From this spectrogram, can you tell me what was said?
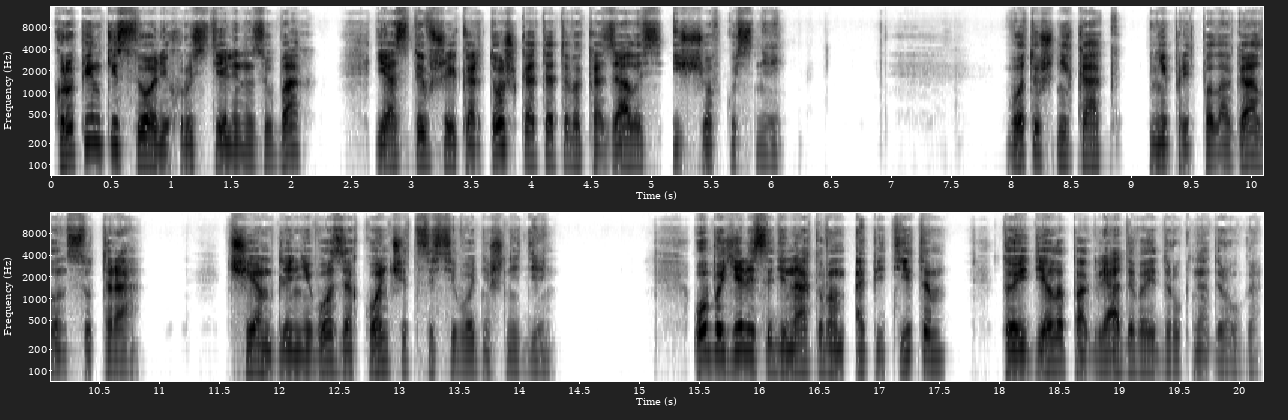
Крупинки соли хрустели на зубах, и остывшая картошка от этого казалась еще вкусней. Вот уж никак не предполагал он с утра, чем для него закончится сегодняшний день. Оба ели с одинаковым аппетитом, то и дело поглядывая друг на друга.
